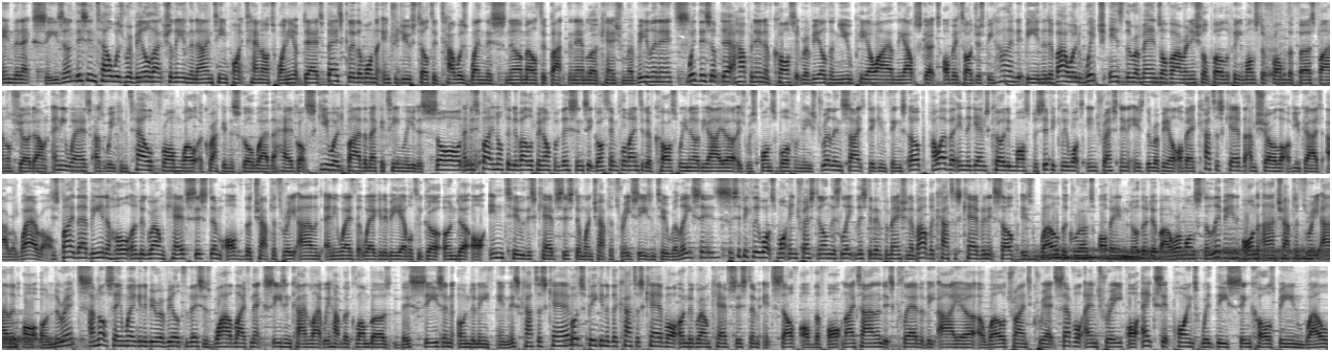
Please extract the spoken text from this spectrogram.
in the next season. This intel was revealed actually in the 19.10 or 20 update, basically the one that introduced Tilted Towers when this snow melted back the name location revealing it. With this update happening, of course, it revealed a new POI on the outskirts of it or just behind it being the Devoured, which is the remains of our initial Polar Peak monster from the first final showdown anyways, as we can tell from, well, a crack in the skull where the head got skewered by the Mecha Team leader's sword. And despite nothing developing off of this since it got implemented, of course, we know the IO is responsible from these drilling sites digging things up. However, in the game's coding more specifically, what's interesting is the reveal of a Catus cave that I'm sure a lot of you guys are aware of. Despite there being a whole underground cave system of the Chapter 3 island anyways that we're going to be able to go under or into this cave system when Chapter 3 Season 2 releases. Specifically, what's more interesting on this leaked list of information about the Catus cave in itself is, well, the groans of another Devourer monster living on our Chapter 3 island or under it. I'm not saying we're going to be revealed to this as wildlife next season, kind of like we have the Klombos this season underneath in this Catus cave. But speaking of the Catus cave or underground cave system itself of the Fortnite island, it's clear that the IO are well trying to create several entry or exit points with these sinkholes being, well,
